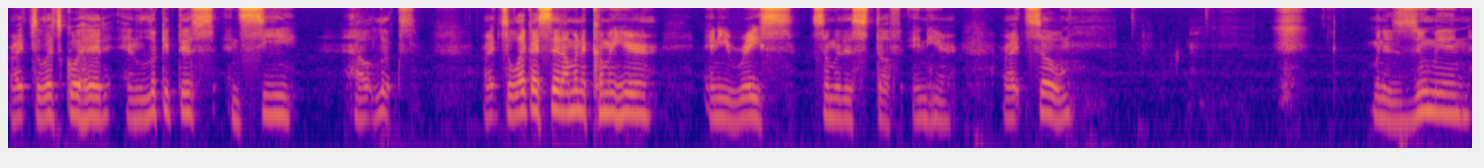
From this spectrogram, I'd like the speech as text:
All right, so let's go ahead and look at this and see how it looks. All right, so like I said, I'm going to come in here and erase some of this stuff in here. All right, so I'm to zoom in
